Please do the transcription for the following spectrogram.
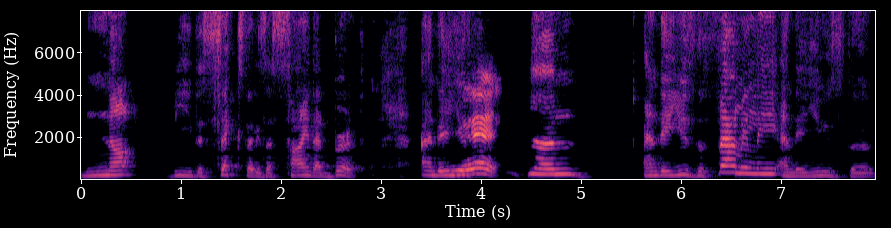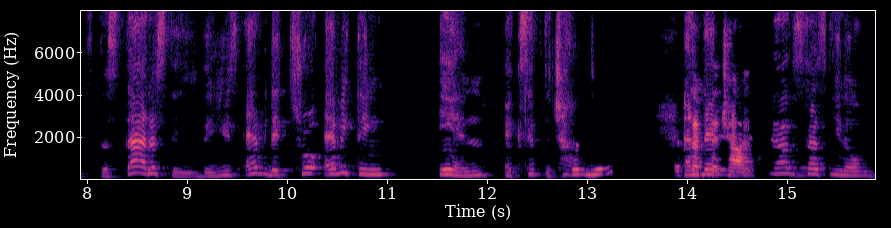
not be the sex that is assigned at birth and they use Yes. religion, and they use the family and they use the the status they, they use every they throw everything in except the child Mhm. and Except then the child. the child starts, you know,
